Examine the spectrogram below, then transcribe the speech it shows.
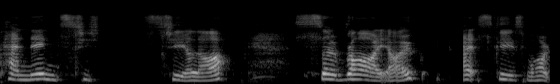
Peninsula, Serayo, excuse my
